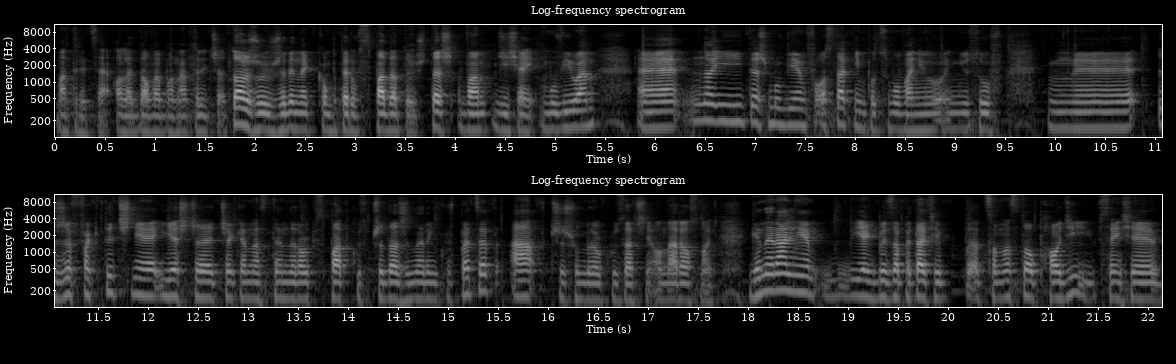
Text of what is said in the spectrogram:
matryce OLEDowe, bo na to liczę. To, że już rynek komputerów spada, to już też Wam dzisiaj mówiłem. E, no i też mówiłem w ostatnim podsumowaniu newsów, mm, e, że faktycznie jeszcze czeka nas ten rok spadku sprzedaży na rynku w PC, a w przyszłym roku zacznie ona rosnąć. Generalnie jakby zapytacie, co nas to obchodzi, w sensie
